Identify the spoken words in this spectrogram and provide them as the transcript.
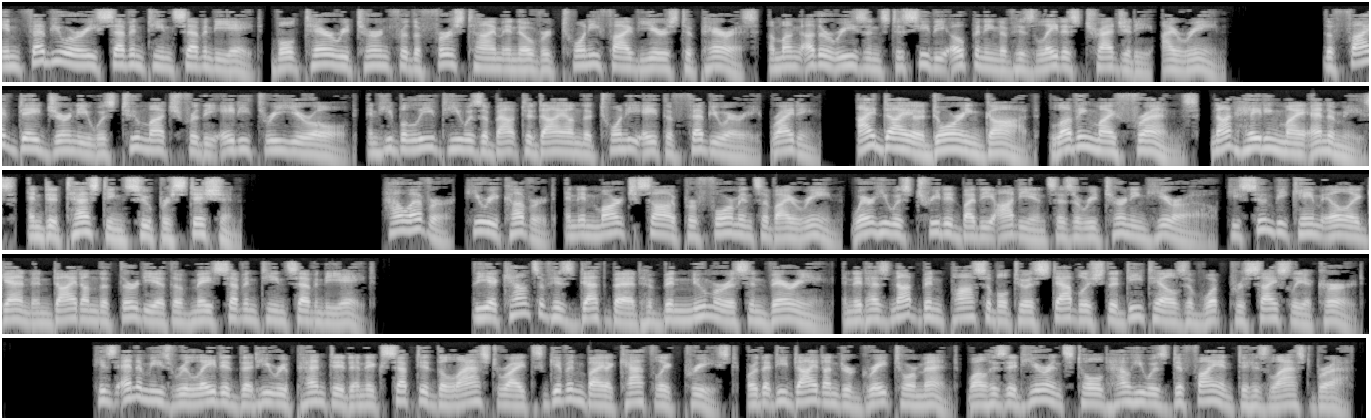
In February 1778, Voltaire returned for the first time in over 25 years to Paris, among other reasons to see the opening of his latest tragedy, Irene. The five-day journey was too much for the 83-year-old, and he believed he was about to die on 28 February, writing, I die adoring God, loving my friends, not hating my enemies, and detesting superstition. However, he recovered, and in March saw a performance of Irene, where he was treated by the audience as a returning hero. He soon became ill again and died on 30 May 1778. The accounts of his deathbed have been numerous and varying, and it has not been possible to establish the details of what precisely occurred. His enemies related that he repented and accepted the last rites given by a Catholic priest, or that he died under great torment, while his adherents told how he was defiant to his last breath.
